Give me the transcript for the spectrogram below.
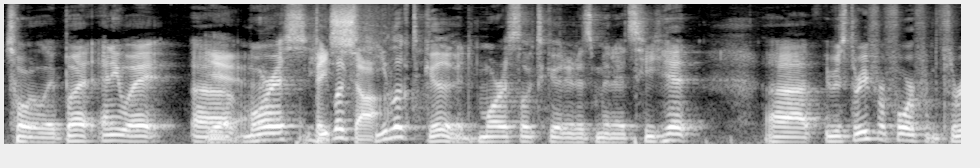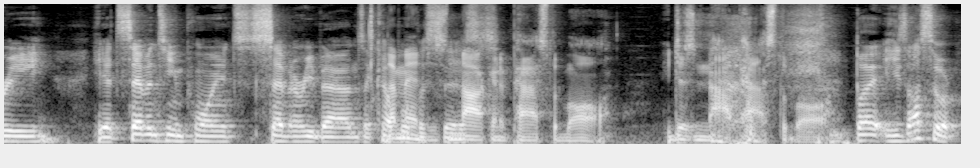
totally. But anyway, uh, Yeah, Morris he looked he looked good. Morris looked good in his minutes. He hit. Uh, he was three for four from three. He had 17 points, seven rebounds, a couple That man of is not going to pass the ball. He does not pass the ball. But he's also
